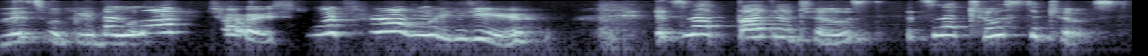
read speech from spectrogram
this would be the I book. love toast. What's wrong with you? It's not butter toast. It's not toasted toast.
